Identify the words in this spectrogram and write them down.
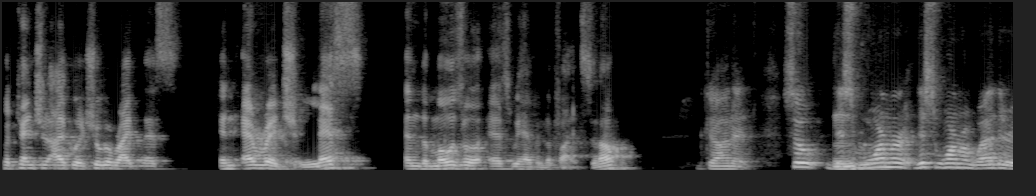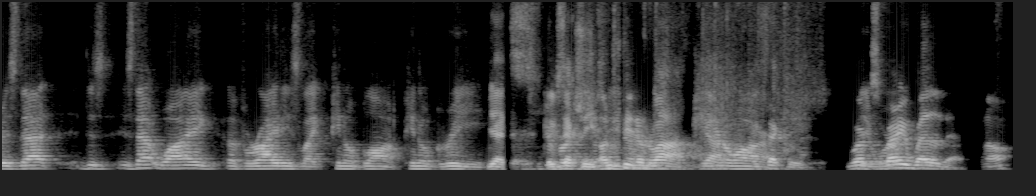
potential alcohol sugar ripeness in average less in the Mosel as we have in the Pfalz, you know? Got it. So this mm-hmm. warmer this warmer weather is that is, is that why uh, varieties like Pinot Blanc, Pinot Gris? Yes, exactly. On Pinot Noir, yeah, Pinot Noir, exactly. Works work. very well there, you know.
